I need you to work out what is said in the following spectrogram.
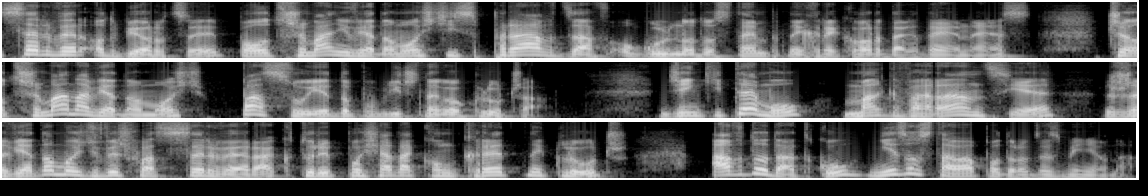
serwer odbiorcy po otrzymaniu wiadomości sprawdza w ogólnodostępnych rekordach DNS, czy otrzymana wiadomość pasuje do publicznego klucza. Dzięki temu ma gwarancję, że wiadomość wyszła z serwera, który posiada konkretny klucz, a w dodatku nie została po drodze zmieniona.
